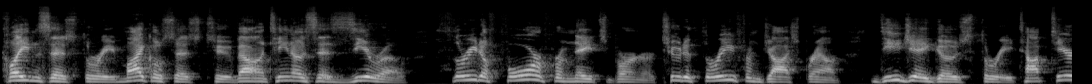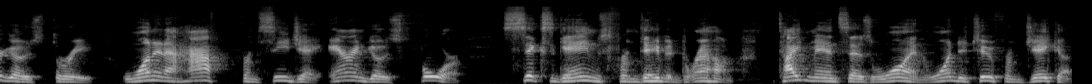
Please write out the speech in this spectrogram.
Clayton says three. Michael says two. Valentino says zero. Three to four from Nate's burner. Two to three from Josh Brown. DJ goes three. Top tier goes three. One and a half from CJ. Aaron goes four. Six games from David Brown. Titan Man says one, one to two from Jacob.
